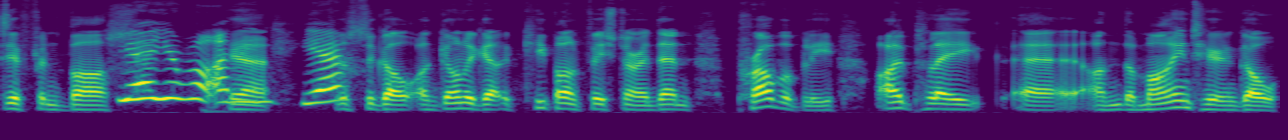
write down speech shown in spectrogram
different bot? Yeah, you're right. I mean, yeah. Just to go, I'm going to get keep on fishing her, and then probably I play uh, on the mind here and go,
